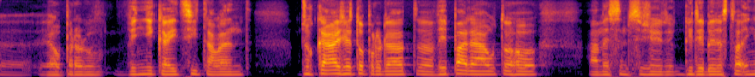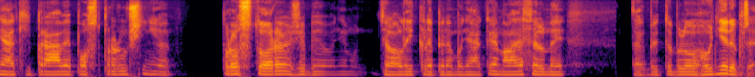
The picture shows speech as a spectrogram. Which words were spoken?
eh, je opravdu vynikající talent, dokáže to prodat, eh, vypadá u toho a myslím si, že kdyby dostal i nějaký právě postprodukční prostor, že by o něm dělali klipy nebo nějaké malé filmy, tak by to bylo hodně dobře.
